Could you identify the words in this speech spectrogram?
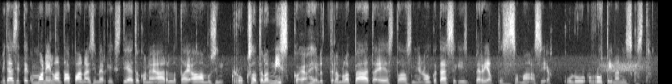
Mitä sitten, kun monilla on tapana esimerkiksi tietokoneen äärellä tai aamuisin ruksautella niskoja heiluttelemalla päätä ees taas, niin onko tässäkin periaatteessa sama asia, kuuluu rutiina niskasta?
